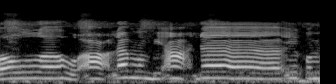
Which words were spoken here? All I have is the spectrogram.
wallahu a'lamu bi'a'daikum.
